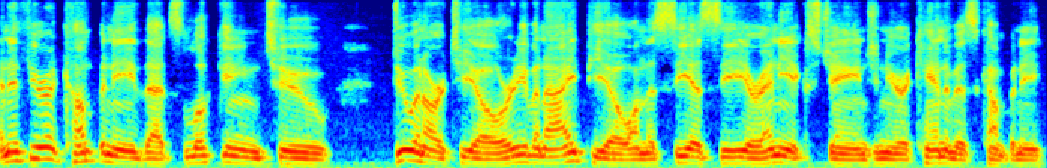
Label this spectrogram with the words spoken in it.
And if you're a company that's looking to do an RTO or even an IPO on the CSE or any exchange and you're a cannabis company,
